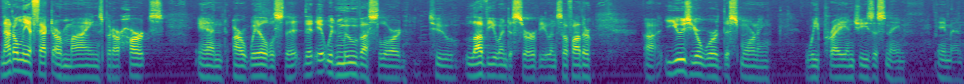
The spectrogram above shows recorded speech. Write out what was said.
not only affect our minds, but our hearts and our wills, that, that it would move us, Lord, to love you and to serve you. And so, Father, uh, use your word this morning, we pray in Jesus' name. Amen.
